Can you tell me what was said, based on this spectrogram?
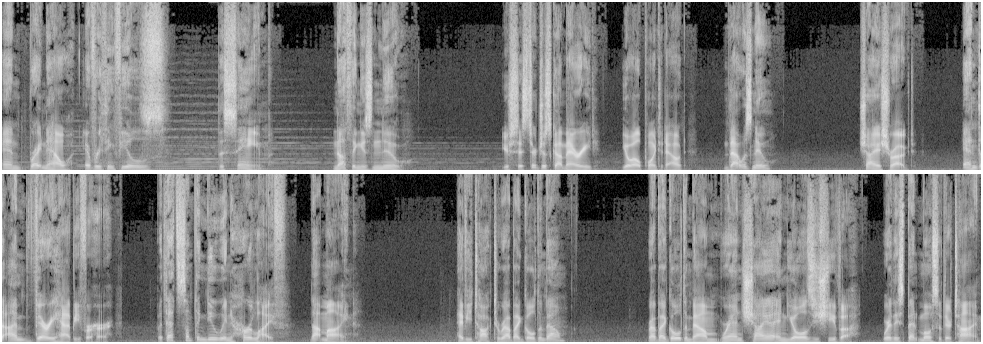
And right now, everything feels the same. Nothing is new. Your sister just got married, Yoel pointed out. That was new. Shaya shrugged. And I'm very happy for her. But that's something new in her life, not mine. Have you talked to Rabbi Goldenbaum? Rabbi Goldenbaum ran Shaya and Yoel's yeshiva, where they spent most of their time.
